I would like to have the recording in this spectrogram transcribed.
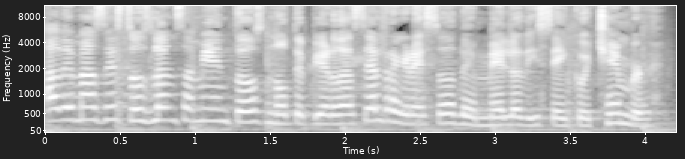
Además de estos lanzamientos, no te pierdas el regreso de Melody Seiko Chamber.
